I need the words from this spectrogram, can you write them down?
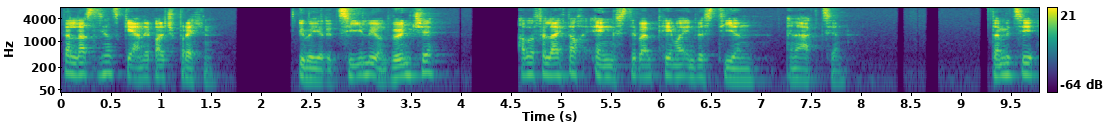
dann lassen Sie uns gerne bald sprechen. Über Ihre Ziele und Wünsche, aber vielleicht auch Ängste beim Thema Investieren in Aktien. Damit Sie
